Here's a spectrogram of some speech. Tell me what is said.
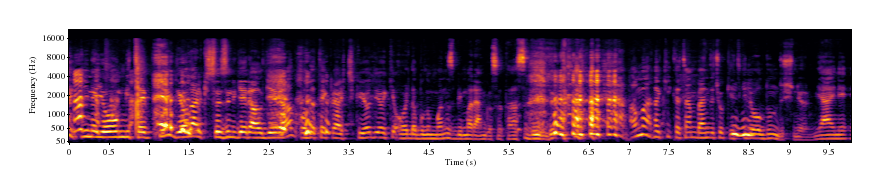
Yine yoğun bir tepki. Diyorlar ki sözünü geri al geri al. O da tekrar çıkıyor. Diyor ki orada bulunmanız bir marangoz hatası değildir. Ama hakikaten ben de çok etkili olduğunu düşünüyorum. Yani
